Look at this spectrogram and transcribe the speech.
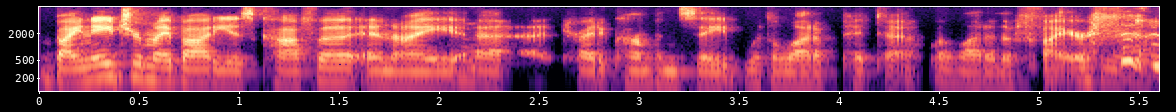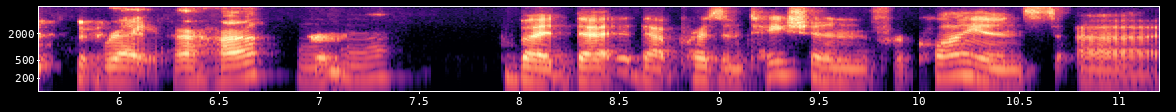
by nature, my body is kapha, and I mm. uh, try to compensate with a lot of pitta, a lot of the fire. yeah. Right. Uh huh. Mm-hmm. But that that presentation for clients, uh,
